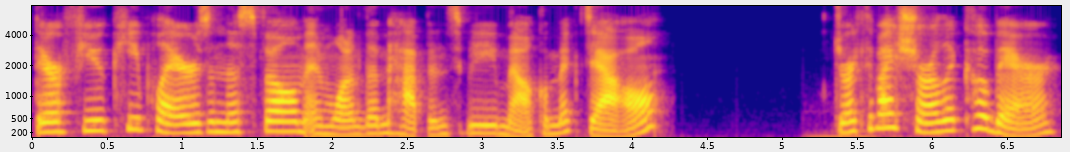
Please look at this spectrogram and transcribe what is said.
There are a few key players in this film, and one of them happens to be Malcolm McDowell. Directed by Charlotte Colbert,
